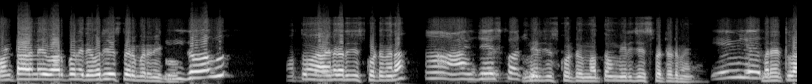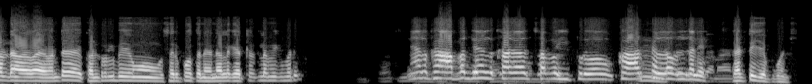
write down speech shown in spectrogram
వంట అనే వార్పు అనేది ఎవరు చేస్తారు మరి నీకు? ఇగో మొత్తం ఆయన గారు చూసుకోవటమేనా? ఆ, ఆయన చేసుకోవచ్చు. మీరు చూసుకోవటం మొత్తం మీరు చేసి పెట్టడమే. ఏమి లేదు. మరి ఎట్లా అంటే కంట్రోల్ బియ్యం సరిపోతున్నాయి నెలకి ఎట్లా మీకు మరి? నెలకు అబద్ధం ఇప్పుడు ఉందలే. గట్టి చెప్పు కొంచెం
